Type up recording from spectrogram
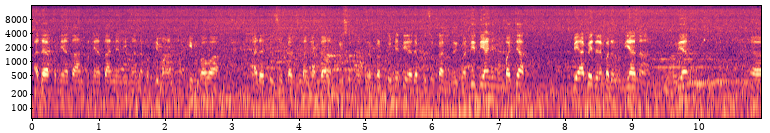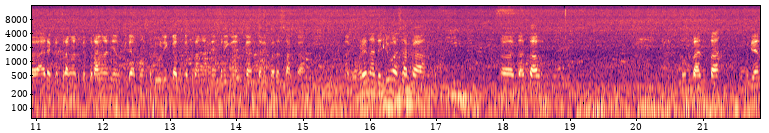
ada pernyataan-pernyataan yang di mana pertimbangan hakim bahwa ada tusukan sedangkan dalam visum repertumnya tidak ada tusukan berarti dia hanya membaca BAP daripada Rudiana kemudian eh, ada keterangan-keterangan yang tidak mempedulikan keterangan yang meringankan daripada Saka nah kemudian ada juga Saka eh, Tatal membantah kemudian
